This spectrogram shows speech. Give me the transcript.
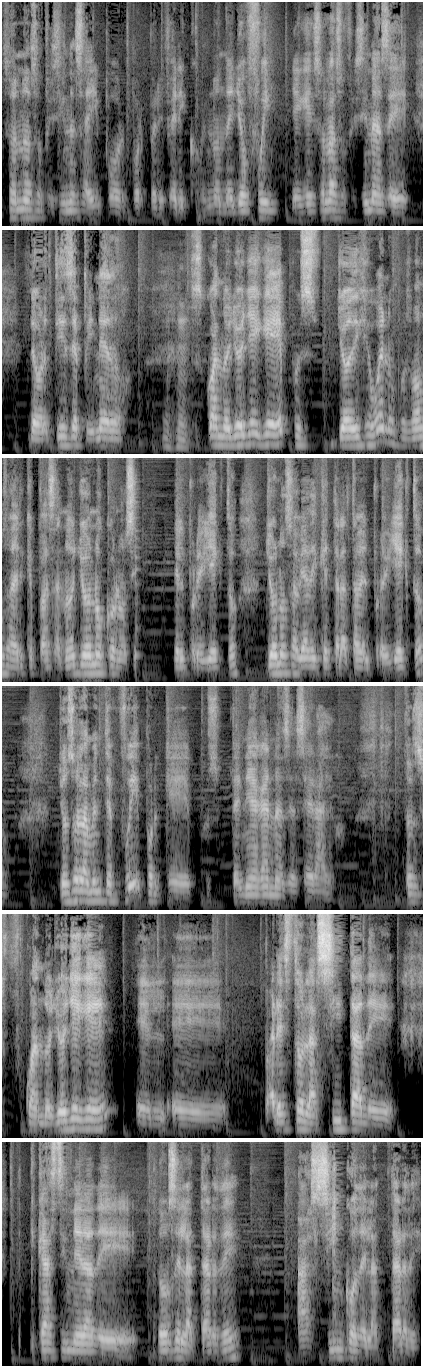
Son las oficinas ahí por, por Periférico, en donde yo fui. Llegué, son las oficinas de, de Ortiz de Pinedo. Entonces, cuando yo llegué, pues yo dije, bueno, pues vamos a ver qué pasa, ¿no? Yo no conocí el proyecto, yo no sabía de qué trataba el proyecto, yo solamente fui porque pues, tenía ganas de hacer algo. Entonces, cuando yo llegué, el, eh, para esto la cita de, casting era de 2 de la tarde a 5 de la tarde.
